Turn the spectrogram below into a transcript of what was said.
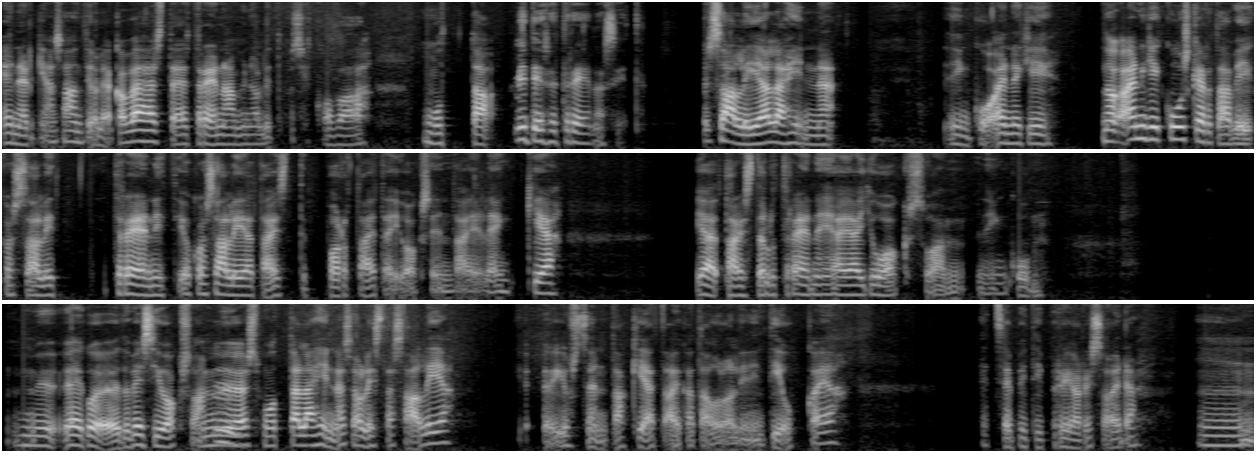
energiansaanti oli aika vähäistä ja treenaaminen oli tosi kovaa. Mutta Miten sä treenasit? Salia lähinnä, niin kuin ainakin, no ainakin kuusi kertaa viikossa oli treenit, joko salia tai sitten portaita juoksin tai lenkkiä ja taistelutreenejä ja juoksua, niin kuin, my, vesijuoksua mm. myös, mutta lähinnä se oli sitä salia just sen takia, että aikataulu oli niin tiukka ja että se piti priorisoida. Mm,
